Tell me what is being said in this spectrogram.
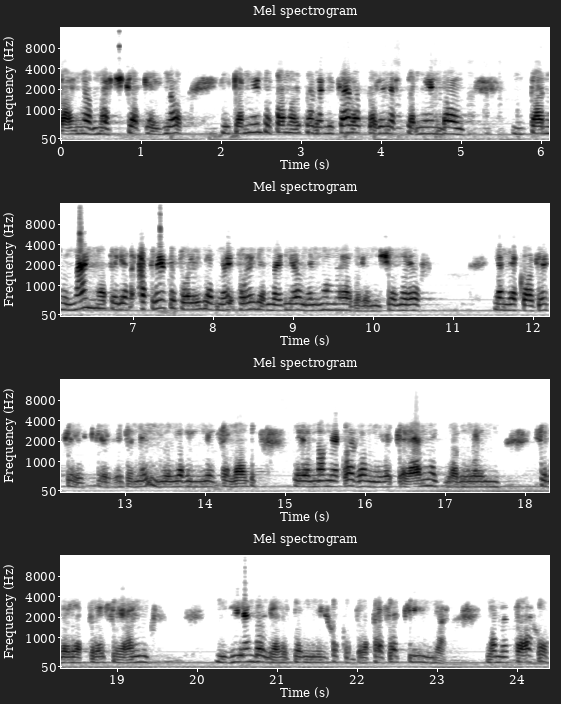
años más chica que yo, y también están ahorita delicadas, pero ellas también van están un año, que ya, ah, creo que por ellas, me, por ellas me dieron el número de los misioneros. Ya me acordé que, que, que me- yo ya viví en pero no me acuerdo ni de qué año, ya duré en Celaya 13 años viviendo, ya después mi hijo compró casa aquí y ya, ya me trajo,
